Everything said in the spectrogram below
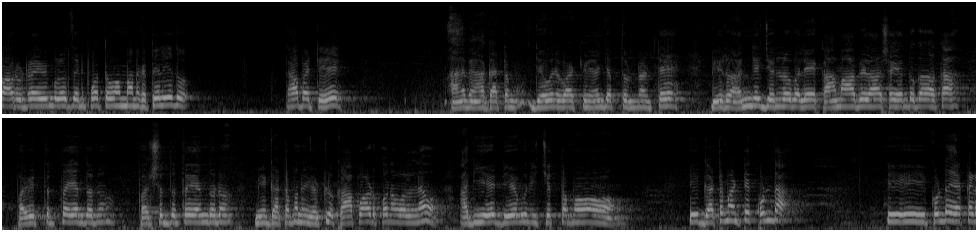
కారు డ్రైవింగ్లో చనిపోతామో మనకు తెలియదు. కాబట్టి ఆమె ఆ ఘట్టము దేవుని వాక్యం ఏం చెప్తుందంటే మీరు అన్ని జనుల వలె కామాభిలాష ఎందుగాక పవిత్రత ఎందును పరిశుద్ధత ఎందును మీ ఘటమును ఎట్లు కాపాడుకోవలనో అది ఏ దేవుని చిత్తమో. ఈ ఘటం అంటే కుండ. ఈ కుండ ఎక్కడ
